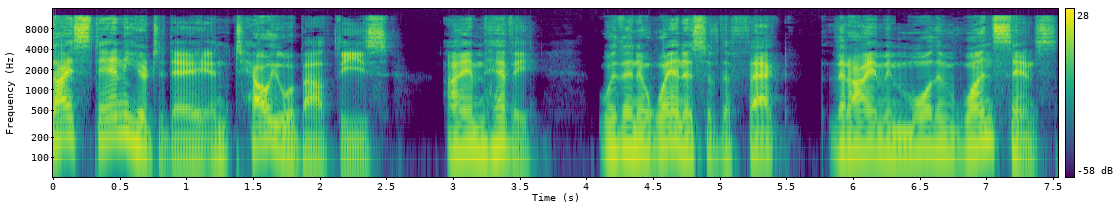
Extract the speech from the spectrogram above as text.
I stand here today and tell you about these, I am heavy with an awareness of the fact that I am in more than one sense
